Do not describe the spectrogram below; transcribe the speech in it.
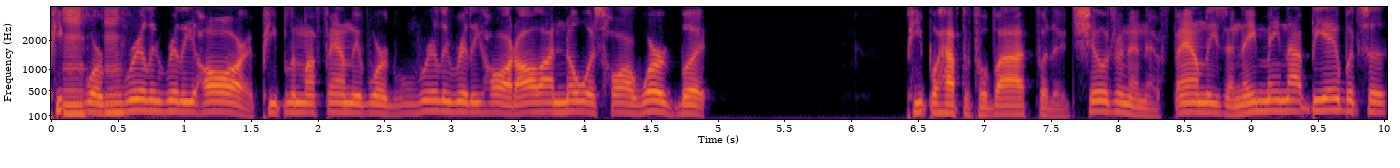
People work Mhm. really, really hard. People in my family have worked really, really hard. All I know is hard work, but people have to provide for their children and their families, and they may not be able to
